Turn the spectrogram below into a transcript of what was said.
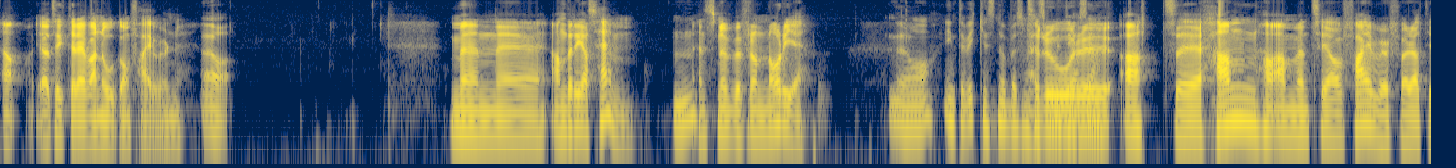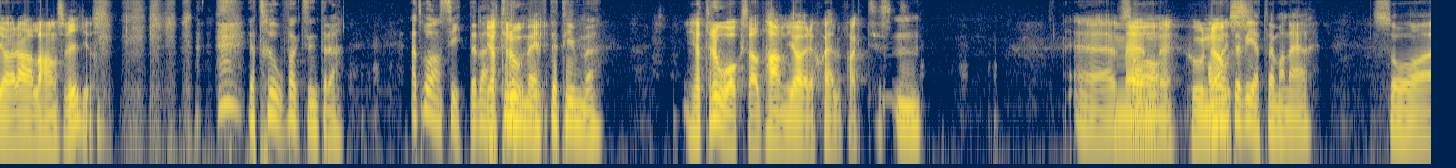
Ja, jag tyckte det var nog om Fiverr nu. Ja. Men eh, Andreas Hem, Mm. en snubbe från Norge. Ja, inte vilken snubbe som helst. Tror du att eh, han har använt sig av Fiverr för att göra alla hans videos? Jag tror faktiskt inte det. Jag tror han sitter där Jag timme tror- efter timme. Jag tror också att han gör det själv faktiskt. Mm. Eh, Men så, who Om man knows? inte vet vem han är så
